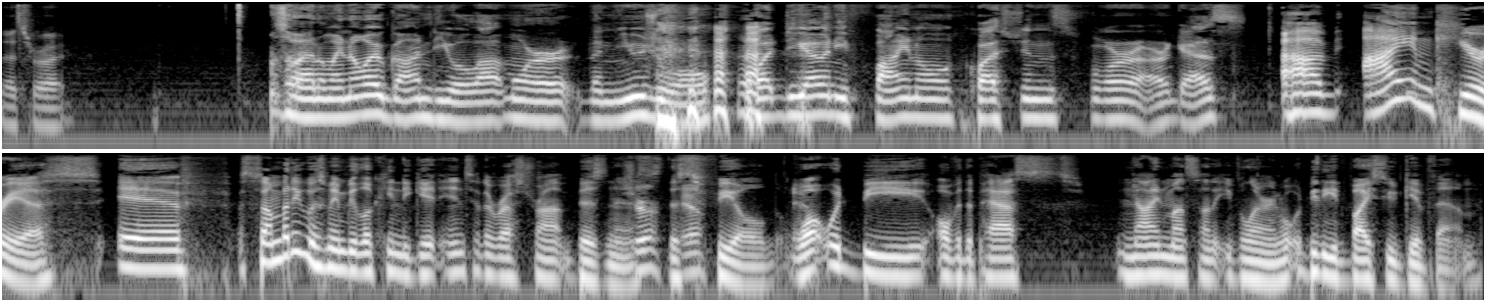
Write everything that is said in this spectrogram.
that's right. So, Adam, I know I've gone to you a lot more than usual, but do you have any final questions for our guests? Um, I am curious if somebody was maybe looking to get into the restaurant business, Sure, this yeah. field. Yeah. What would be over the past nine months now that you've learned? What would be the advice you'd give them?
